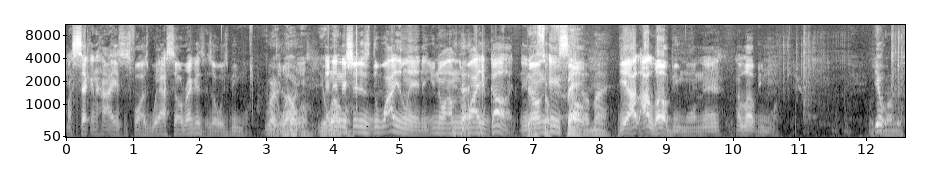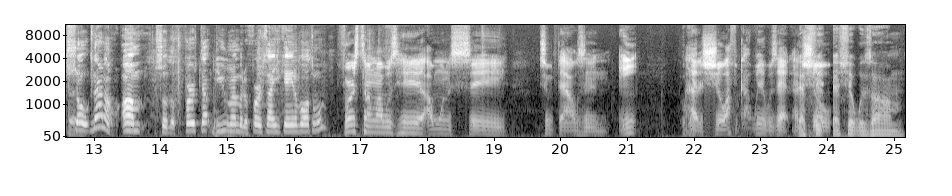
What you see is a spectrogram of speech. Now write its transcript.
my second highest as far as where I sell records is always B-more. Right. You're what I mean? welcome. You're and welcome. then this shit is the wire land, and you know I'm the wire god. You know That's what I mean? fact. Oh So man. yeah, I, I love B-more, man. I love B-more. What you Yo, want me to so no, no. Um, so the first time, do you remember the first time you came to Baltimore? First time I was here, I want to say 2008. I had a show. I forgot where it was at. I had a that show. shit, that shit was um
